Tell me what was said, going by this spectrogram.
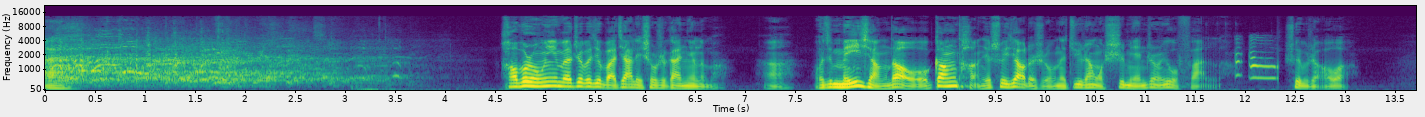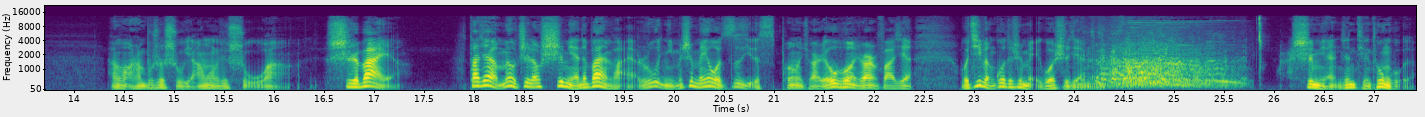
哎，好不容易吧，这不就把家里收拾干净了吗？啊，我就没想到，我刚躺下睡觉的时候呢，居然我失眠症又犯了，睡不着啊。还网上不说数羊吗？我就数啊。失败呀！大家有没有治疗失眠的办法呀？如果你们是没有我自己的朋友圈，有个朋友圈你发现，我基本过的是美国时间的，失眠真挺痛苦的。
